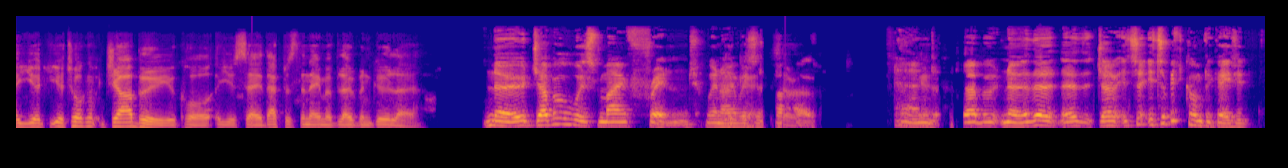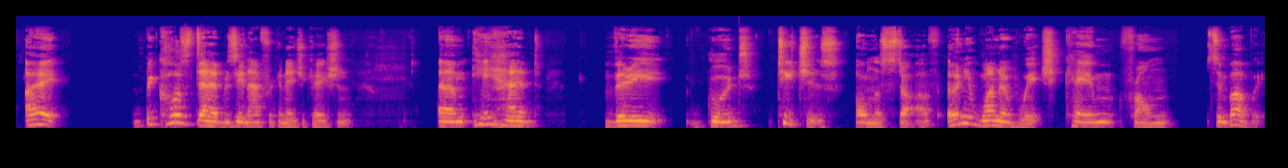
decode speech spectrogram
you're, you're talking Jabu. You call you say that was the name of Lobengula. No, Jabu was my friend when okay, I was a child. And okay. Jabu, no, the, the, the, it's a, it's a bit complicated. I because Dad was in African education, um, he had very good teachers on the staff, only one of which came from Zimbabwe.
